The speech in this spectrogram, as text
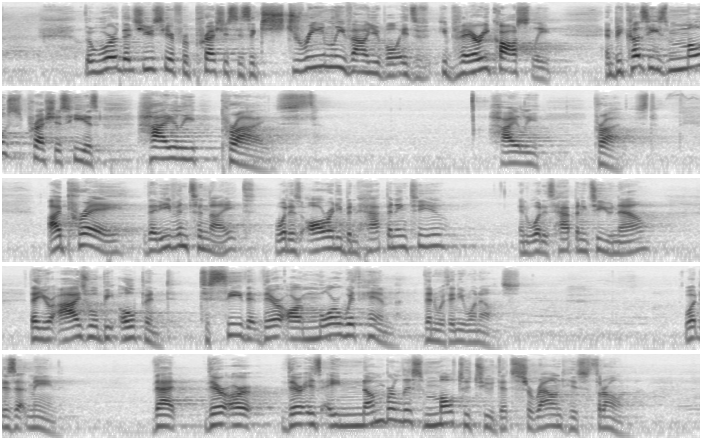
The word that's used here for precious is extremely valuable, it's very costly. And because he's most precious, he is highly prized. Highly prized. I pray that even tonight, what has already been happening to you, and what is happening to you now, that your eyes will be opened to see that there are more with Him than with anyone else. What does that mean? That there, are, there is a numberless multitude that surround His throne,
